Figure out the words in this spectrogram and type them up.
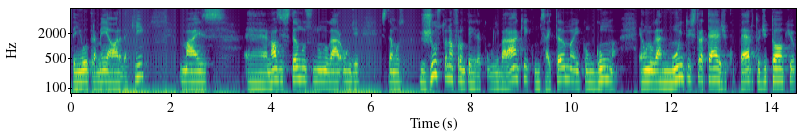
Tem outra meia hora daqui, mas é, nós estamos num lugar onde estamos justo na fronteira com Ibaraki, com Saitama e com Gunma. É um lugar muito estratégico, perto de Tóquio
